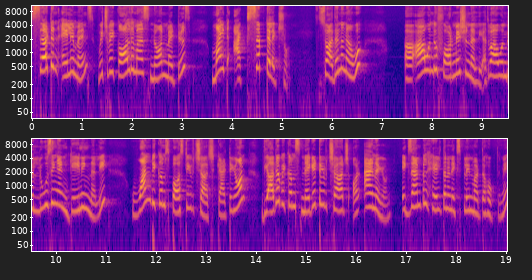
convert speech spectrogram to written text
certain elements which we call them as non-metals might accept electron so ಅದನ್ನು ನಾವು ಆ ಒಂದು ಫಾರ್ಮೇಷನ್ನಲ್ಲಿ ಅಥವಾ ಆ ಒಂದು ಲೂಸಿಂಗ್ ಆ್ಯಂಡ್ ಗೇನಿಂಗ್ನಲ್ಲಿ one becomes positive charge cation the other becomes negative charge or anion ಎಕ್ಸಾಂಪಲ್ ಹೇಳ್ತಾ ನಾನು ಎಕ್ಸ್ಪ್ಲೇನ್ ಮಾಡ್ತಾ ಹೋಗ್ತೀನಿ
